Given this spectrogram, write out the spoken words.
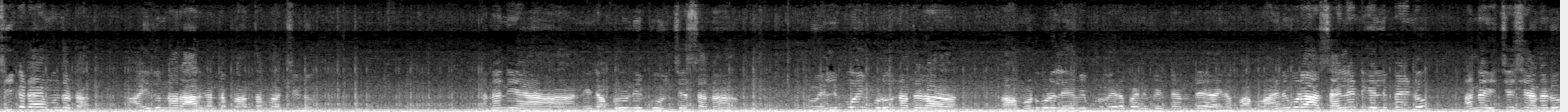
చీకటాయ ముందట ఐదున్నర ఆరు గంటల ప్రాంతంలో వచ్చిండు. అన్న నీ నీ డబ్బులు నీకు ఇచ్చేస్తానా? నువ్వు వెళ్ళిపోయి ఇప్పుడు నా దగ్గర అమౌంట్ కూడా లేవు. ఇప్పుడు వేరే బండి పెట్టానంటే ఆయన పాపం. ఆయన కూడా సైలెంట్గా వెళ్ళిపోయాడు. అన్న ఇచ్చేసి అన్నాడు.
